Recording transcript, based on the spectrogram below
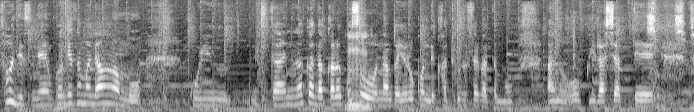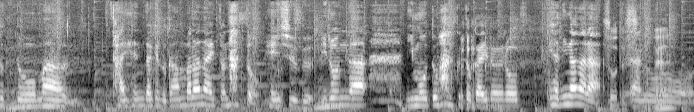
そうですね。おかげさまでアンアンもこういう時代の中だからこそ、なんか喜んで買ってくださる方もあの多くいらっしゃってね。ちょっとまあ大変だけど頑張らないとなと編集部、ね。いろんなリモートワークとかいろいろやりながらそうですよあねの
